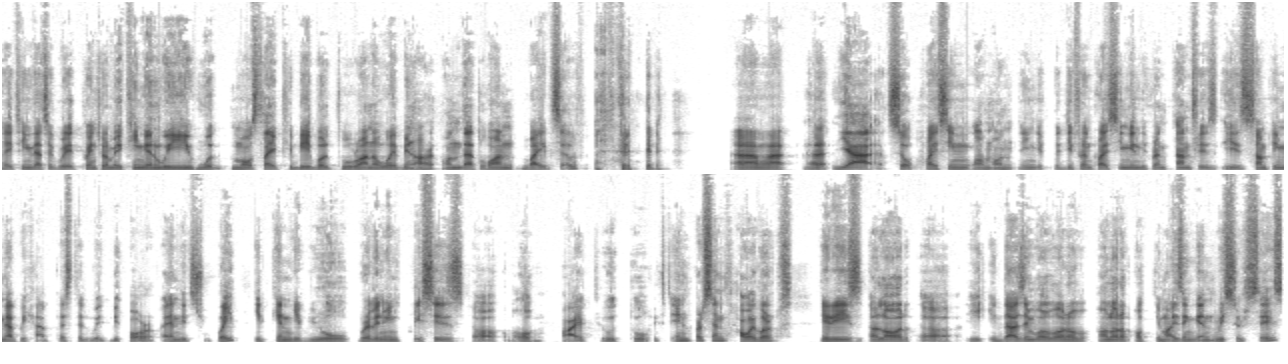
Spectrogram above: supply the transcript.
I think that's a great point you're making, and we would most likely be able to run a webinar on that one by itself. uh, uh, yeah, so pricing on on in different pricing in different countries is something that we have tested with before, and it's great. It can give you revenue increases uh, of five to to fifteen percent. However, it is a lot. Uh, it, does involve a lot of, a lot of optimizing and resources.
